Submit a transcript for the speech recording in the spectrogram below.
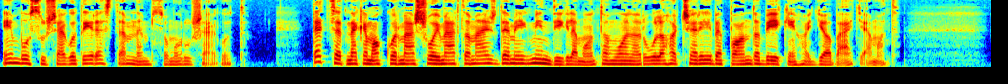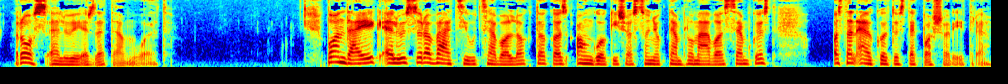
Én bosszúságot éreztem, nem szomorúságot. Tetszett nekem akkor már Solymár Tamás, de még mindig lemondtam volna róla, ha cserébe Panda békén hagyja a bátyámat. Rossz előérzetem volt. Pandáék először a Váci utcában laktak, az angol kisasszonyok templomával szemközt, aztán elköltöztek Pasarétre.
